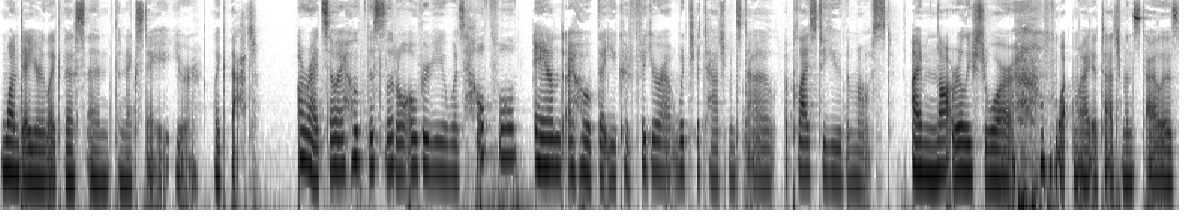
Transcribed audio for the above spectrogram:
one day you're like this and the next day you're like that. Alright, so I hope this little overview was helpful, and I hope that you could figure out which attachment style applies to you the most. I'm not really sure what my attachment style is.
